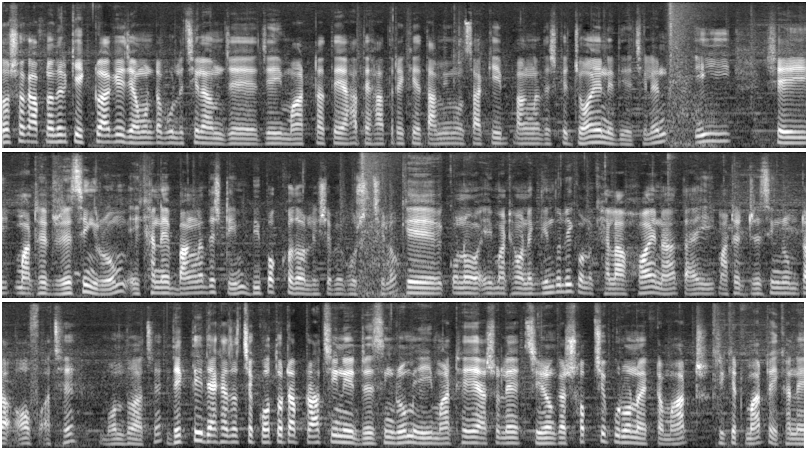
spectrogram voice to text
দর্শক, আপনাদেরকে একটু আগে যেমনটা বলেছিলাম যে, যেই মাঠটাতে হাতে হাত রেখে তামিম ও সাকিব বাংলাদেশকে জয় এনে দিয়েছিলেন, এই সেই মাঠের ড্রেসিং রুম এখানে বাংলাদেশ টিম বিপক্ষ দল হিসেবে বসেছিল। কে কোনো এই মাঠে অনেক দিন ধরেই কোনো খেলা হয় না, তাই মাঠের ড্রেসিং রুমটা অফ আছে, বন্ধ আছে। দেখতেই দেখা যাচ্ছে কতটা প্রাচীন এই ড্রেসিং রুম এই মাঠে আসলে শ্রীলঙ্কার সবচেয়ে পুরনো একটা মাঠ ক্রিকেট মাঠ। এখানে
